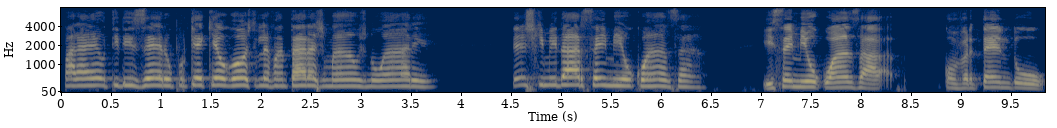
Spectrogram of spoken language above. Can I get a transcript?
para eu te dizer o porquê que eu gosto de levantar as mãos no ar, tens que me dar 100 mil kwanza. E 100 mil kwanza convertendo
